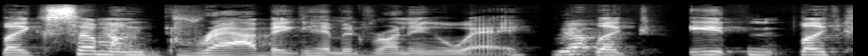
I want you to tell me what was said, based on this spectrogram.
like someone grabbing him and running away. Yep. Like it like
